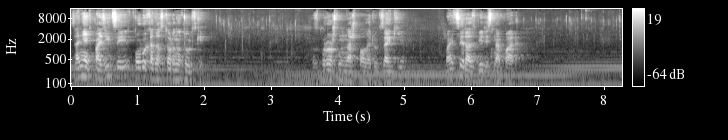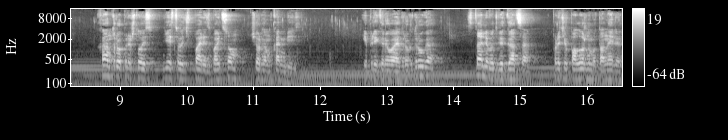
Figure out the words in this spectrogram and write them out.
Занять позиции у выхода в сторону Тульской сброшены на шпалы рюкзаки, бойцы разбились на пары. Хантеру пришлось действовать в паре с бойцом в черном комбезе. И прикрывая друг друга, стали выдвигаться к противоположному тоннелю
